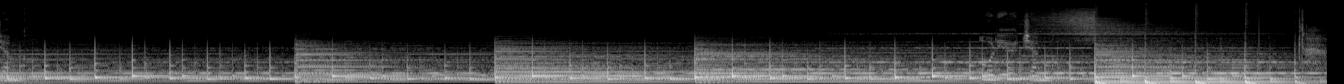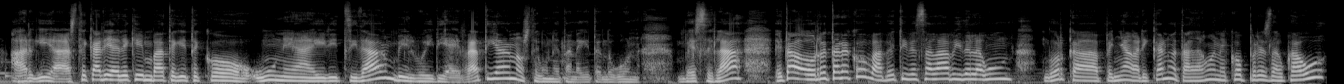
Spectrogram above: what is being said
Jungle. Audio Jungle. Argia, astekariarekin bat egiteko unea iritzi da, Bilbo iria irratian, ostegunetan egiten dugun bezala, eta horretarako, ba, beti bezala bidelagun gorka peinagarikano eta dagoeneko pres daukagu,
